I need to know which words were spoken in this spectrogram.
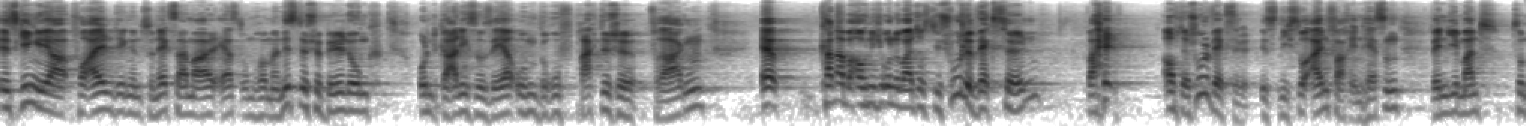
es ginge ja vor allen Dingen zunächst einmal erst um humanistische Bildung und gar nicht so sehr um berufspraktische Fragen. Er kann aber auch nicht ohne weiteres die Schule wechseln, weil auch der Schulwechsel ist nicht so einfach in Hessen, wenn jemand z.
